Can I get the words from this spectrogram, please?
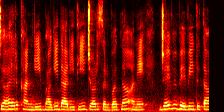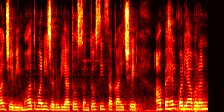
જાહેર ખાનગી ભાગીદારીથી જળ સંવર્ધન અને જૈવ વિવિધતા જેવી મહત્ત્વની જરૂરિયાતો સંતોષી શકાય છે. આ પહેલ પર્યાવરણ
